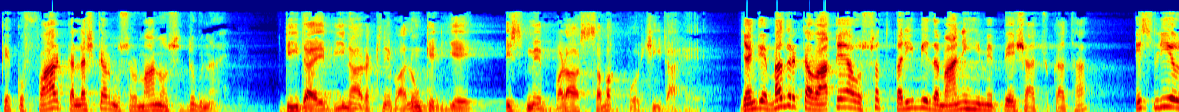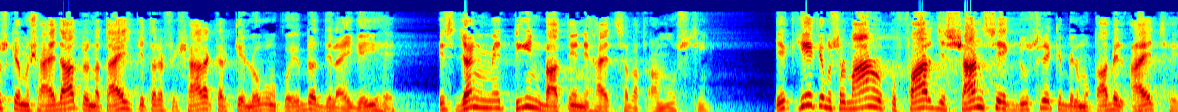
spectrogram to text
کہ کفار کا لشکر مسلمانوں سے دگنا ہے۔ دیدہ بینا رکھنے والوں کے لیے اس میں بڑا سبق پوشیدہ ہے۔ جنگ بدر کا واقعہ اس وقت قریبی زمانے ہی میں پیش آ چکا تھا۔ اس لیے اس کے مشاہدات و نتائج کی طرف اشارہ کر کے لوگوں کو عبرت دلائی گئی ہے۔ اس جنگ میں تین باتیں نہایت سبق آموز تھیں۔ ایک یہ کہ مسلمان اور کفار جس شان سے ایک دوسرے کے بالمقابل آئے تھے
